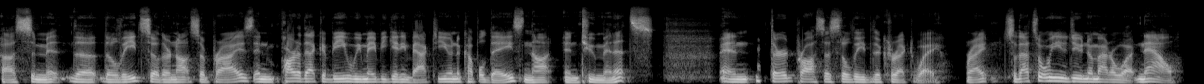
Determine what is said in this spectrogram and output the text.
uh, submit the the lead, so they're not surprised. And part of that could be we may be getting back to you in a couple days, not in two minutes. And third, process the lead the correct way, right? So that's what we need to do no matter what. Now,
